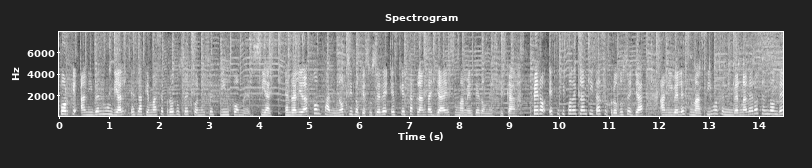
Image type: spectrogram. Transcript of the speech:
Porque a nivel mundial es la que más se produce con ese fin comercial. En realidad con Phalaenopsis lo que sucede es que esta planta ya es sumamente domesticada. Pero este tipo de plantitas se produce ya a niveles masivos en invernaderos en donde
